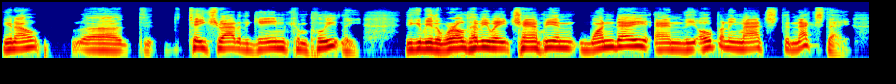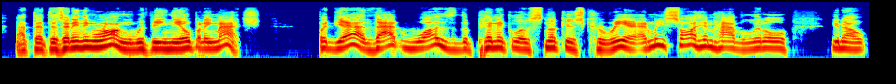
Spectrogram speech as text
you know, uh, t- takes you out of the game completely. You can be the world heavyweight champion one day and the opening match the next day. Not that there's anything wrong with being the opening match but yeah, that was the pinnacle of Snuka's career, and we saw him have little, you know,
